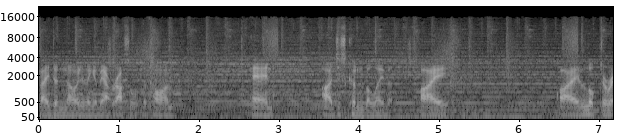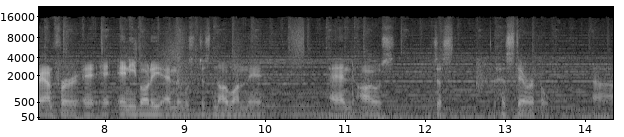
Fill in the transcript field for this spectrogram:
They didn't know anything about Russell at the time, and I just couldn't believe it. I I looked around for anybody, and there was just no one there, and I was just hysterical. Uh,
